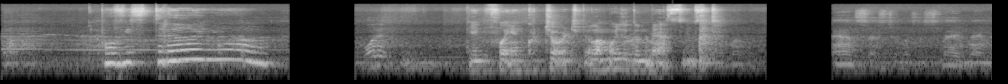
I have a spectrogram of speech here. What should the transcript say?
Que povo estranho. O que que foi, Uncle George? Pelo amor de Deus, não me assusta. ancestor was a slave named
